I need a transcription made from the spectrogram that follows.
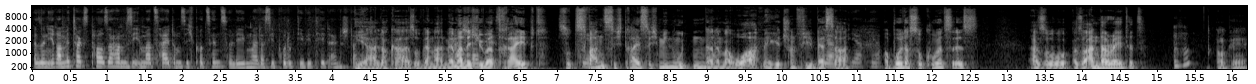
Also in ihrer Mittagspause haben sie immer Zeit, um sich kurz hinzulegen, weil das die Produktivität einsteigt. Ja, locker. Also wenn man, wenn man nicht übertreibt, so 20, ja. 30 Minuten, dann ja. immer, oh, mir geht schon viel besser. Ja, obwohl das so kurz ist. Also, also underrated? Mhm. Okay.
